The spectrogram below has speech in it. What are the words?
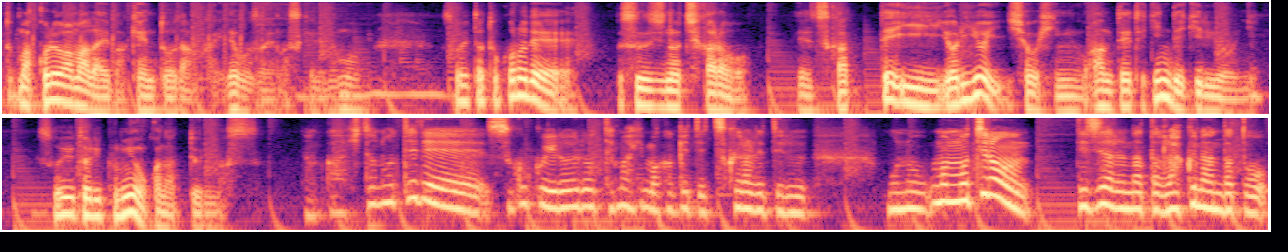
と、まあ、これはまだ今検討段階でございますけれども。そういったところで数字の力を使っていいより良い商品を安定的にできるようにそういう取り組みを行っております。なんか人の手ですごくいろいろ手間暇かけて作られてるもの、まあ、もちろんデジタルになったら楽なんだと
